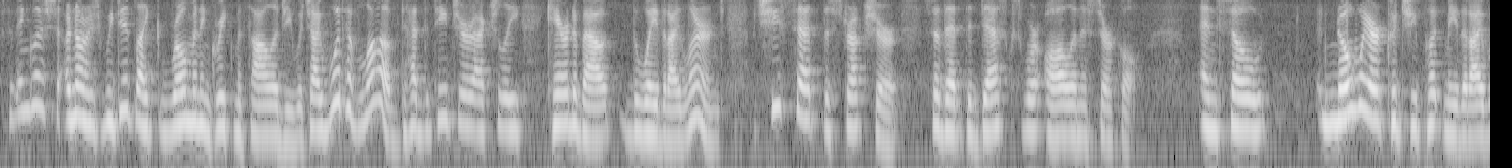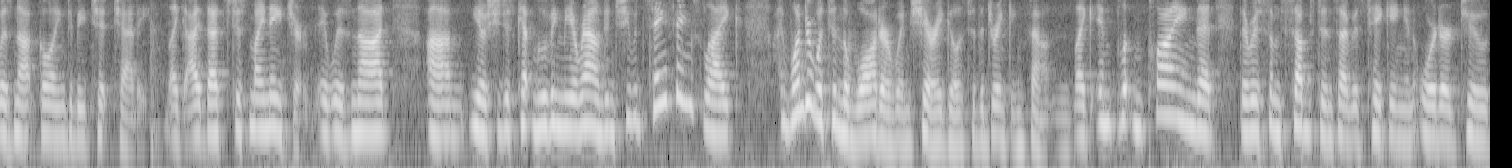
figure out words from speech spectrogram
was it English? Oh, no, we did like Roman and Greek mythology, which I would have loved had the teacher actually cared about the way that I learned. But she set the structure so that the desks were all in a circle, and so nowhere could she put me that I was not going to be chit chatty. Like I, that's just my nature. It was not, um, you know, she just kept moving me around, and she would say things like, "I wonder what's in the water when Sherry goes to the drinking fountain," like impl- implying that there was some substance I was taking in order to,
